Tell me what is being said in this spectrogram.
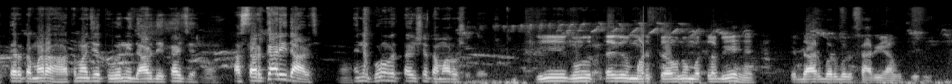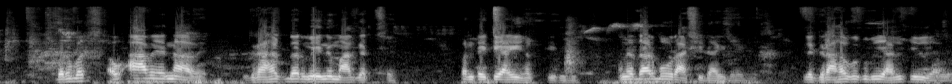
અત્યારે તમારા હાથમાં જે તુવેરની દાળ દેખાય છે આ સરકારી દાળ છે. એની ગુણવત્તા વિશે તમારું શું કહેવું એ ગુણવત્તા મારે કહેવાનો મતલબ એ છે કે દાળ બરોબર સારી આવતી હતી બરોબર? આવે ના આવે. ગ્રાહક દર મહિને માગત છે. પણ તેથી આવી શકતી નહીં અને દાળ બહુ રાશિદ આવી જાય છે. એટલે ગ્રાહકો બી આવી કેવી આવે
